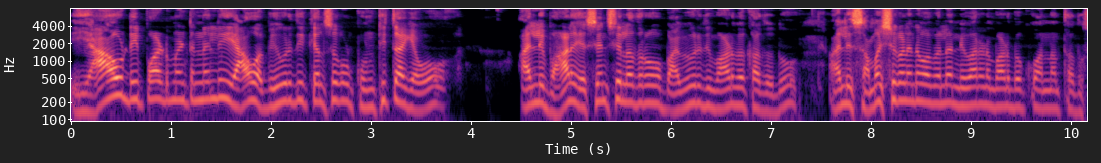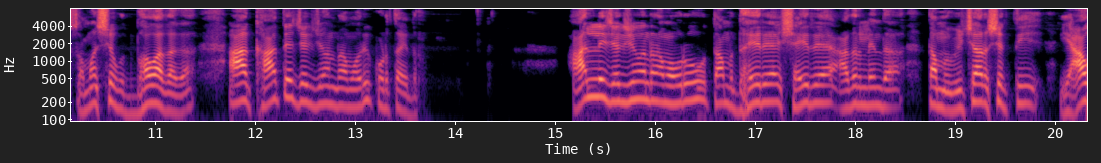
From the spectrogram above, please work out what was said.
ಯಾವ ಡಿಪಾರ್ಟ್ಮೆಂಟ್ನಲ್ಲಿ ಯಾವ ಅಭಿವೃದ್ಧಿ ಕೆಲಸಗಳು ಕುಂಠಿತ ಆಗ್ಯಾವೋ ಅಲ್ಲಿ ಭಾಳ ಎಸೆನ್ಷಿಯಲ್ ಆದರೂ ಅಭಿವೃದ್ಧಿ ಮಾಡಬೇಕಾದದ್ದು, ಅಲ್ಲಿ ಸಮಸ್ಯೆಗಳನ್ನು ಅವೆಲ್ಲ ನಿವಾರಣೆ ಮಾಡಬೇಕು ಅನ್ನೋಂಥದ್ದು ಸಮಸ್ಯೆ ಉದ್ಭವ ಆದಾಗ ಆ ಖಾತೆ ಜಗಜೀವನ್ ರಾಮ್ ಅವ್ರಿಗೆ ಕೊಡ್ತಾಯಿದ್ರು ಅಲ್ಲಿ ಜಗಜೀವನ್ ರಾಮ್ ಅವರು ತಮ್ಮ ಧೈರ್ಯ, ಶೈರ್ಯ, ಅದರಲ್ಲಿಂದ ತಮ್ಮ ವಿಚಾರ ಶಕ್ತಿ ಯಾವ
